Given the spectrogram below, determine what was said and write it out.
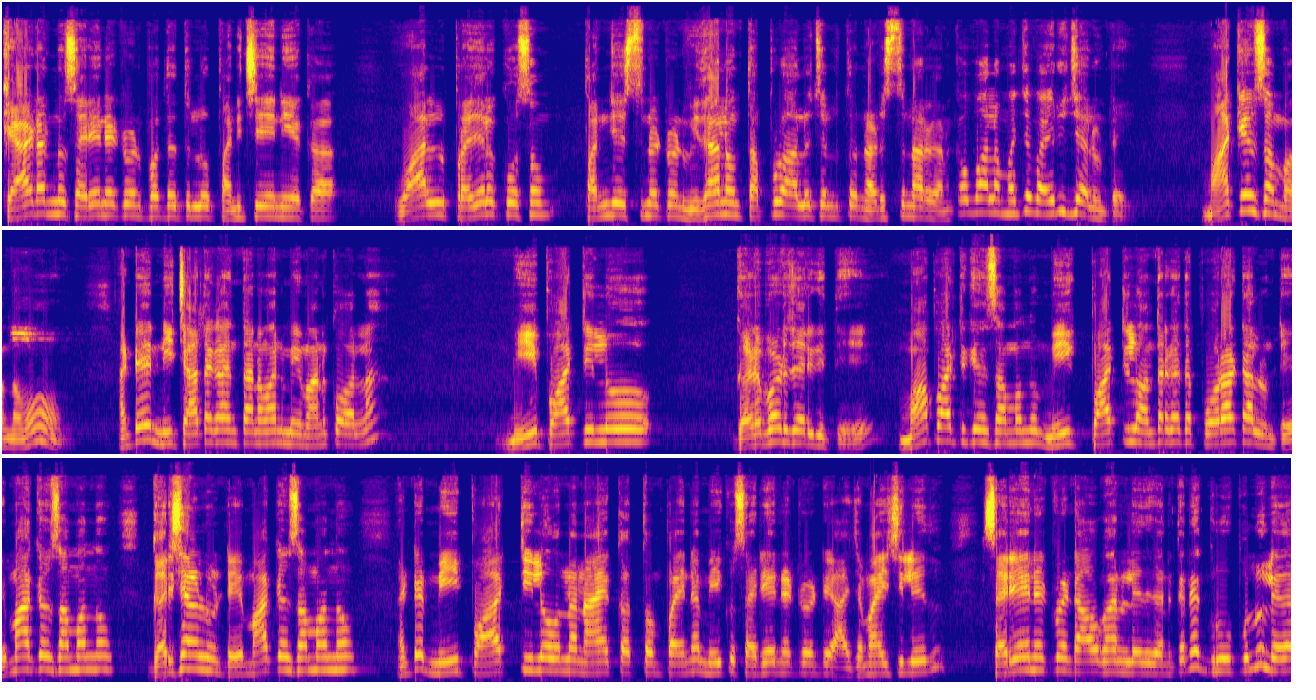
క్యాడర్ను సరైనటువంటి పద్ధతుల్లో పనిచేయనీయక వాళ్ళు ప్రజల కోసం పనిచేస్తున్నటువంటి విధానం తప్పుడు ఆలోచనలతో నడుస్తున్నారు కనుక వాళ్ళ మధ్య వైరుధ్యాలు ఉంటాయి. మాకేం సంబంధము? అంటే నీ చేతగానితనం అని మేము అనుకోవాలనా? మీ పార్టీలో గడబడి జరిగితే మా పార్టీకి ఏం సంబంధం? మీ పార్టీలో అంతర్గత పోరాటాలు ఉంటే మాకేం సంబంధం? ఘర్షణలు ఉంటే మాకేం సంబంధం? అంటే మీ పార్టీలో ఉన్న నాయకత్వం పైన మీకు సరి అయినటువంటి అజమాయిషీ లేదు సరి అయినటువంటి అవగాహన లేదు కనుకనే గ్రూపులు లేదా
